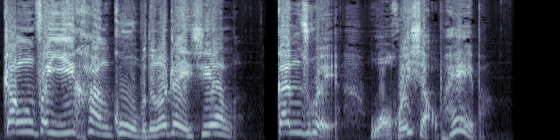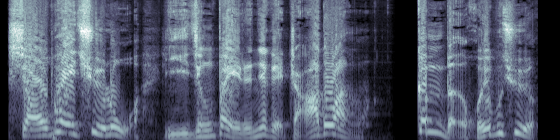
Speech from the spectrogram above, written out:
张飞一看顾不得这些了，干脆我回小沛吧。小沛去路已经被人家给炸断了，根本回不去了。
